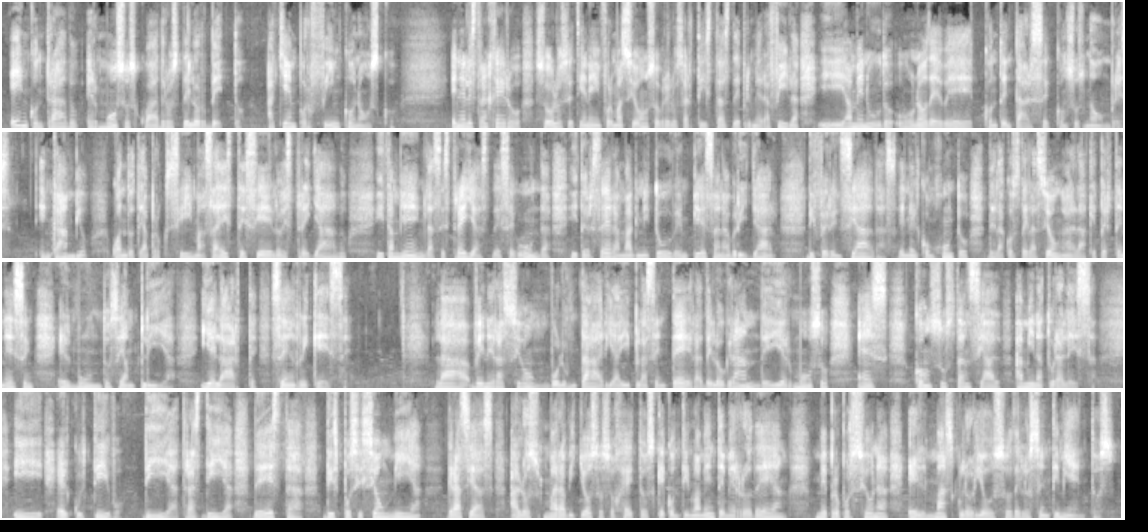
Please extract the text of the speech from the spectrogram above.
he encontrado hermosos cuadros de Lorbeto, a quien por fin conozco. En el extranjero solo se tiene información sobre los artistas de primera fila y a menudo uno debe contentarse con sus nombres. En cambio, cuando te aproximas a este cielo estrellado y también las estrellas de segunda y tercera magnitud empiezan a brillar diferenciadas en el conjunto de la constelación a la que pertenecen, el mundo se amplía y el arte se enriquece. La veneración voluntaria y placentera de lo grande y hermoso es consustancial a mi naturaleza y el cultivo día tras día de esta disposición mía, gracias a los maravillosos objetos que continuamente me rodean, me proporciona el más glorioso de los sentimientos.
